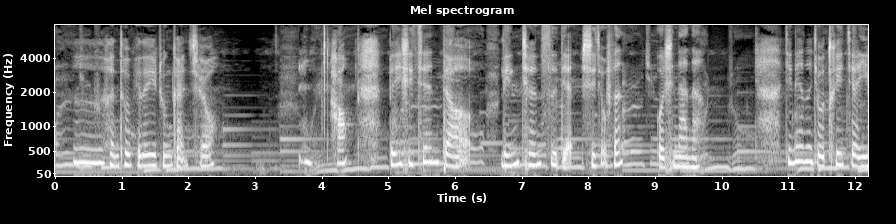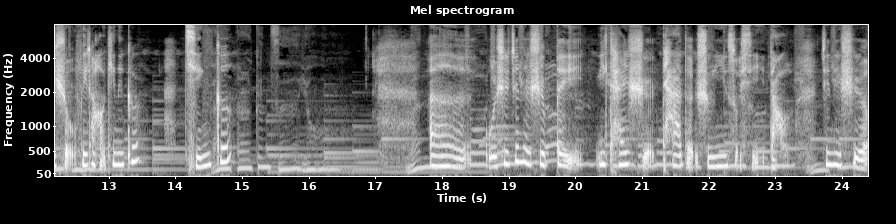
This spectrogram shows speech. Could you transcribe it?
嗯，很特别的一种感觉哦。好，北京时间的凌晨四点十九分，我是娜娜。今天呢，就推荐一首非常好听的歌，情歌。呃，我是真的是被一开始他的声音所吸引到了，真的是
